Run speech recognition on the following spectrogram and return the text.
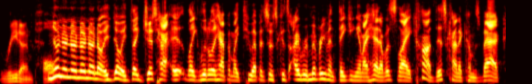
Rita and Paul. No, no, no, no, no, no. It, no, it like just ha- it like literally happened like two episodes because I remember even thinking in my head, I was like, "Huh, this kind of comes back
